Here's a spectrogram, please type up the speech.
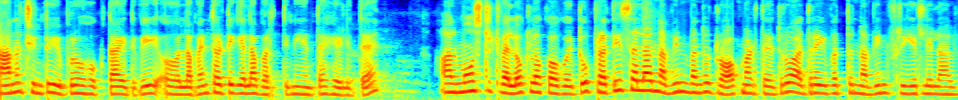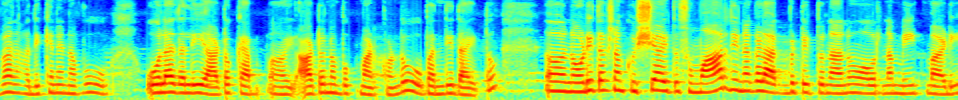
ನಾನು, ಚಿಂಟು ಇಬ್ಬರು ಹೋಗ್ತಾ ಇದ್ವಿ. ಲೆವೆನ್ ತರ್ಟಿಗೆಲ್ಲ ಬರ್ತೀನಿ ಅಂತ ಹೇಳಿದ್ದೆ. ಆಲ್ಮೋಸ್ಟ್ ಟ್ವೆಲ್ ಓ ಕ್ಲಾಕ್ ಆಗೋಯ್ತು. ಪ್ರತಿ ಸಲ ನವೀನ್ ಬಂದು ಡ್ರಾಪ್ ಮಾಡ್ತಾಯಿದ್ರು ಆದರೆ ಇವತ್ತು ನವೀನ್ ಫ್ರೀ ಇರಲಿಲ್ಲ ಅಲ್ವಾ? ಅದಕ್ಕೆ ನಾವು ಓಲಾದಲ್ಲಿ ಆಟೋ ಕ್ಯಾಬ್ ಆಟೋನ ಬುಕ್ ಮಾಡಿಕೊಂಡು ಬಂದಿದ್ದಾಯಿತು. ನೋಡಿದ ತಕ್ಷಣ ಖುಷಿ ಆಯಿತು. ಸುಮಾರು ದಿನಗಳಾಗ್ಬಿಟ್ಟಿತ್ತು ನಾನು ಅವ್ರನ್ನ ಮೀಟ್ ಮಾಡಿ.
